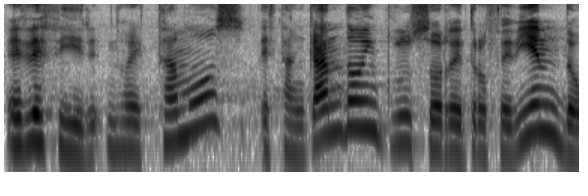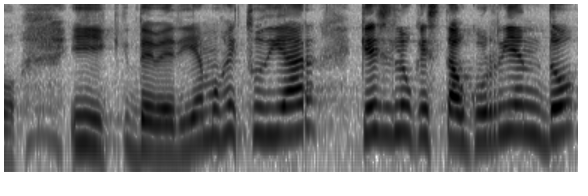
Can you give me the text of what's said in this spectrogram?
es decir, nos estamos estancando, incluso retrocediendo y deberíamos estudiar qué es lo que está ocurriendo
